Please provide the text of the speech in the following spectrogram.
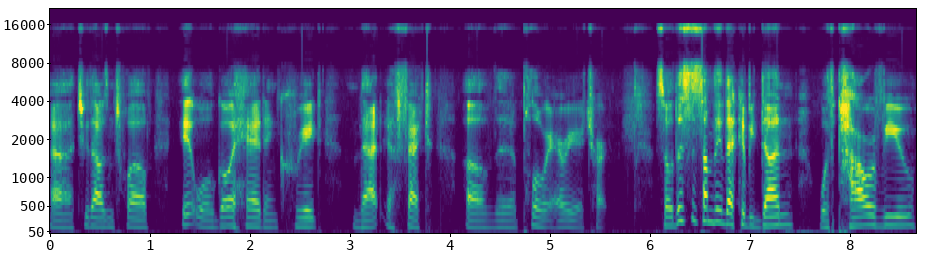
uh, 2012, it will go ahead and create that effect of the polar area chart. So this is something that could be done with Power View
